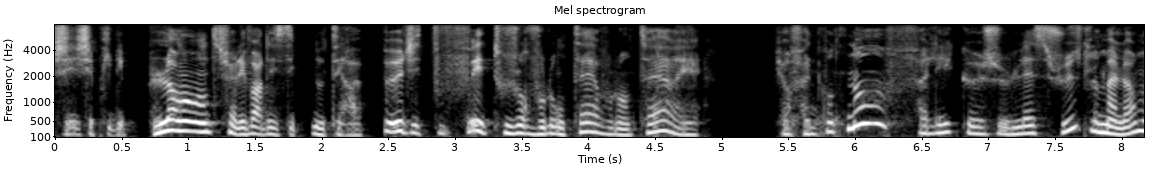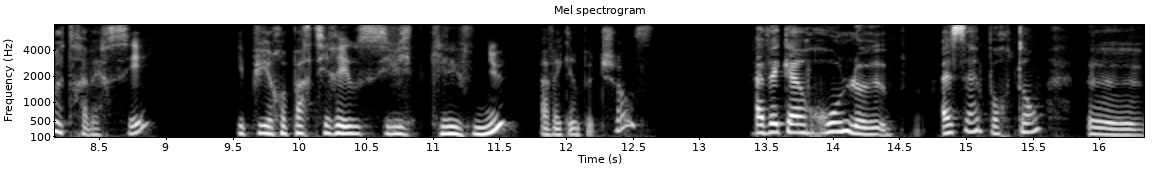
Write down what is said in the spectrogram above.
j'ai pris des plantes. Je suis allée voir des hypnothérapeutes. J'ai tout fait, toujours volontaire, volontaire. Et puis en fin de compte, non, fallait que je laisse juste le malheur me traverser, et puis il repartirait aussi vite qu'il est venu, avec un peu de chance. Avec un rôle euh, assez important euh,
